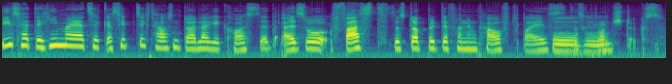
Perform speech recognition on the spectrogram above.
Dies hätte Hiemeyer ca. 70.000 Dollar gekostet, also fast das Doppelte von dem Kaufpreis des Mhm. Grundstücks.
